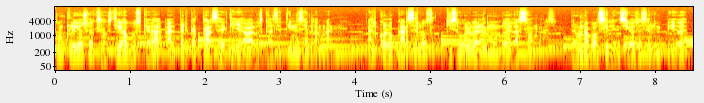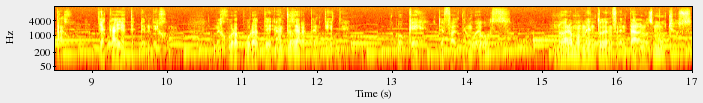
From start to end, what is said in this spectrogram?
Concluyó su exhaustiva búsqueda al percatarse de que llevaba los calcetines en la mano. Al colocárselos, quiso volver al mundo de las sombras, pero una voz silenciosa se lo impidió de tajo. Ya cállate, pendejo. Mejor apúrate antes de arrepentirte. ¿O qué? ¿Te faltan huevos? No era momento de enfrentar a los muchos,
